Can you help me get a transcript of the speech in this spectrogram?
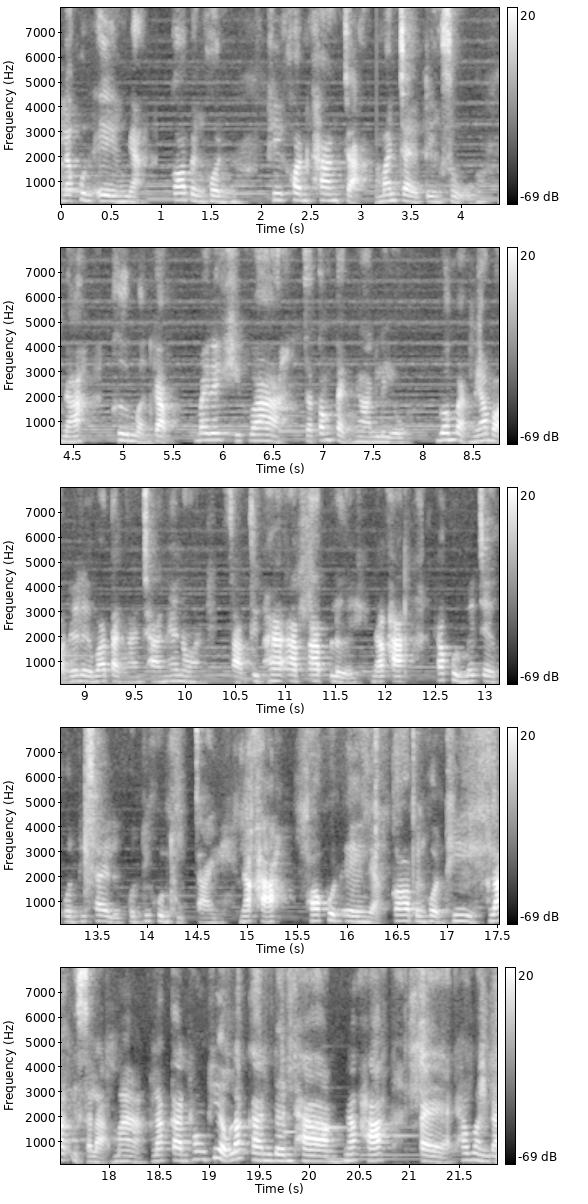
แล้วคุณเองเนี่ยก็เป็นคนที่ค่อนข้างจะมั่นใจตัวเองสูงนะ คือเหมือนกับไม่ได้คิดว่าจะต้องแต่งงานเร็ว ร่วมแบบนี้บอกได้เลยว่าแต่งงานช้าแน่นอน 35 อัพอัพเลยนะคะ ถ้าคุณไม่เจอคนที่ใช่หรือคนที่คุณถูกใจนะคะ เพราะคุณเองเนี่ยก็เป็นคนที่รักอิสระมาก รักการท่องเที่ยว รักการเดินทางนะคะ แต่ถ้าวันใด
